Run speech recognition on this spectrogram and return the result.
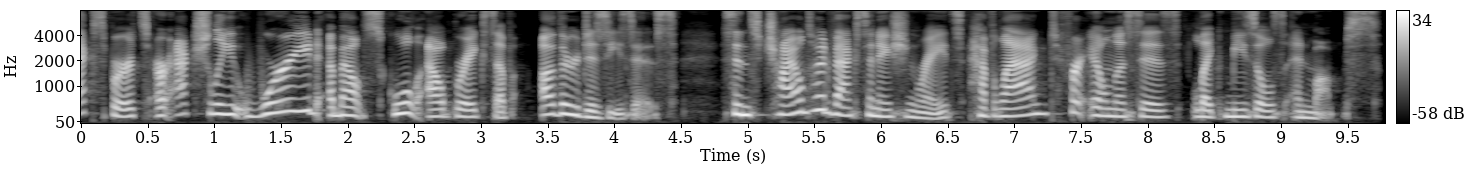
experts are actually worried about school outbreaks of other diseases since childhood vaccination rates have lagged for illnesses like measles and mumps.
